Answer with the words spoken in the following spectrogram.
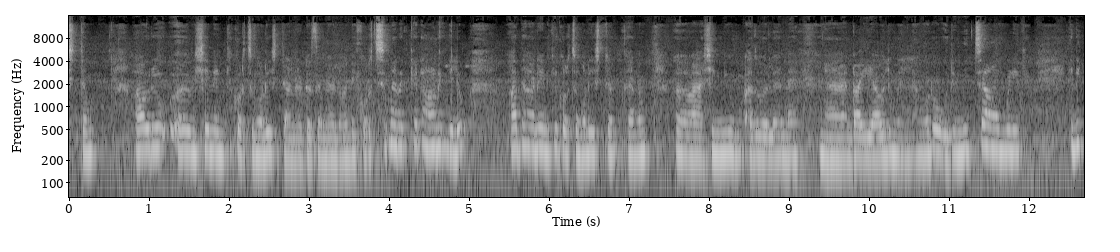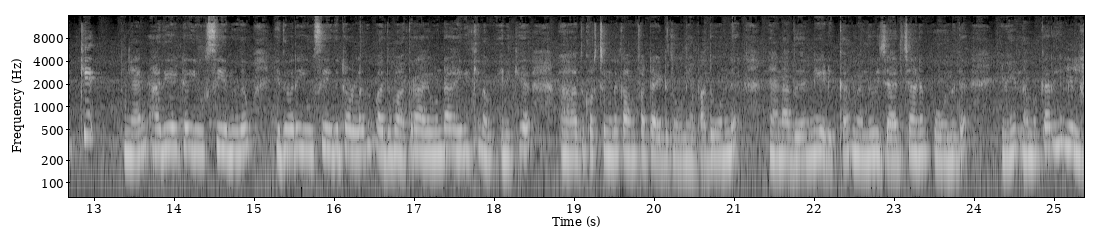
ഇഷ്ടം ആ ഒരു മെഷീൻ എനിക്ക് കുറച്ചും കൂടെ ഇഷ്ടമാണ് കേട്ടോ സെമി ഓട്ടോമാറ്റിക് കുറച്ച് മെനക്കെടാണെങ്കിലും അതാണ് എനിക്ക് കുറച്ചും കൂടി ഇഷ്ടം. കാരണം വാഷിങ്ങും അതുപോലെ തന്നെ ഡ്രൈ ആവലും എല്ലാം കൂടെ ഒരുമിച്ചാകുമ്പോഴേക്കും എനിക്ക് ഞാൻ ആദ്യമായിട്ട് യൂസ് ചെയ്യുന്നതും ഇതുവരെ യൂസ് ചെയ്തിട്ടുള്ളതും അത് മാത്രം ആയതുകൊണ്ടായിരിക്കണം എനിക്ക് അത് കുറച്ചും കൂടെ കംഫർട്ടായിട്ട് തോന്നി. അപ്പോൾ അതുകൊണ്ട് ഞാൻ അത് തന്നെ എടുക്കാം എന്ന് വിചാരിച്ചാണ് പോകുന്നത്. ഇനി നമുക്കറിയില്ലല്ലോ.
